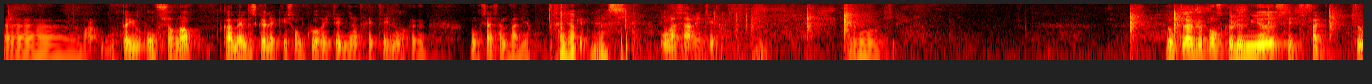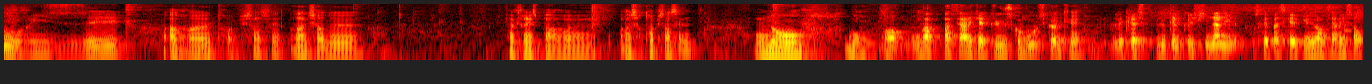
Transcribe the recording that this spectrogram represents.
Euh, voilà. Tu as eu 11 sur 20 quand même parce que la question de cours était bien traitée, donc, euh, donc ça, ça me va bien. Très bien, merci. On va s'arrêter là. Donc là, je pense que le mieux, c'est de factoriser. Par euh, 3 puissance n, 1 tiers de. Factorise par euh, 1 sur 3 puissance n Non. Bon, on va pas faire les calculs jusqu'au bout parce que Ok. le, cal- le calcul final, ce serait pas ce qui est le plus intéressant.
